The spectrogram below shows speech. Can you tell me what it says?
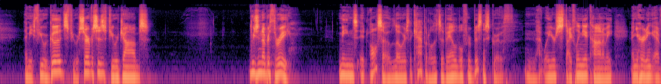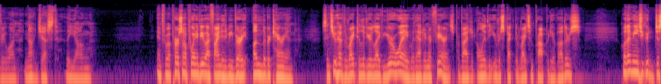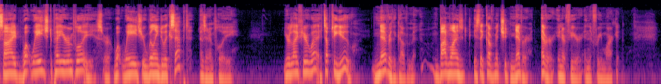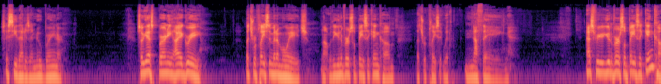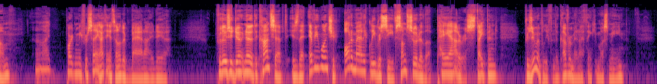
That means fewer goods, fewer services, fewer jobs. Reason number three means it also lowers the capital that's available for business growth. And that way you're stifling the economy and you're hurting everyone, not just the young. And from a personal point of view, I find it to be very unlibertarian. Since you have the right to live your life your way without interference, provided only that you respect the rights and property of others, well, that means you could decide what wage to pay your employees or what wage you're willing to accept as an employee. Your life, your way. It's up to you, never the government. Bottom line is, is that government should never, ever interfere in the free market. So I see that as a no brainer. So, yes, Bernie, I agree. Let's replace the minimum wage, not with a universal basic income. Let's replace it with nothing. As for your universal basic income, well, I pardon me for saying, I think it's another bad idea. For those who don't know, the concept is that everyone should automatically receive some sort of a payout or a stipend, presumably from the government, I think you must mean.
